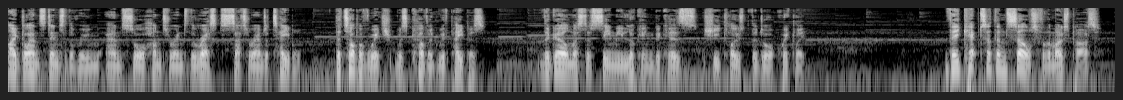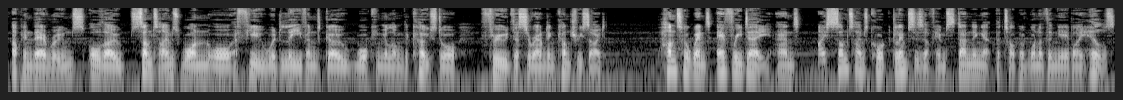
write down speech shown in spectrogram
I glanced into the room and saw Hunter and the rest sat around a table, the top of which was covered with papers. The girl must have seen me looking because she closed the door quickly. They kept to themselves for the most part, up in their rooms, although sometimes one or a few would leave and go walking along the coast or through the surrounding countryside. Hunter went every day, and I sometimes caught glimpses of him standing at the top of one of the nearby hills,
